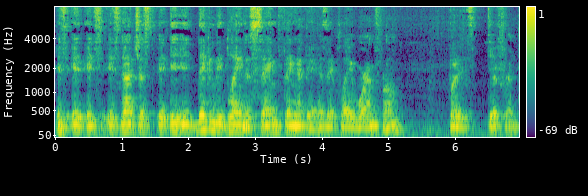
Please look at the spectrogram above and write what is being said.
it's it, it's it's not just it, it, it, they can be playing the same thing that they, as they play where I'm from, but it's different.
